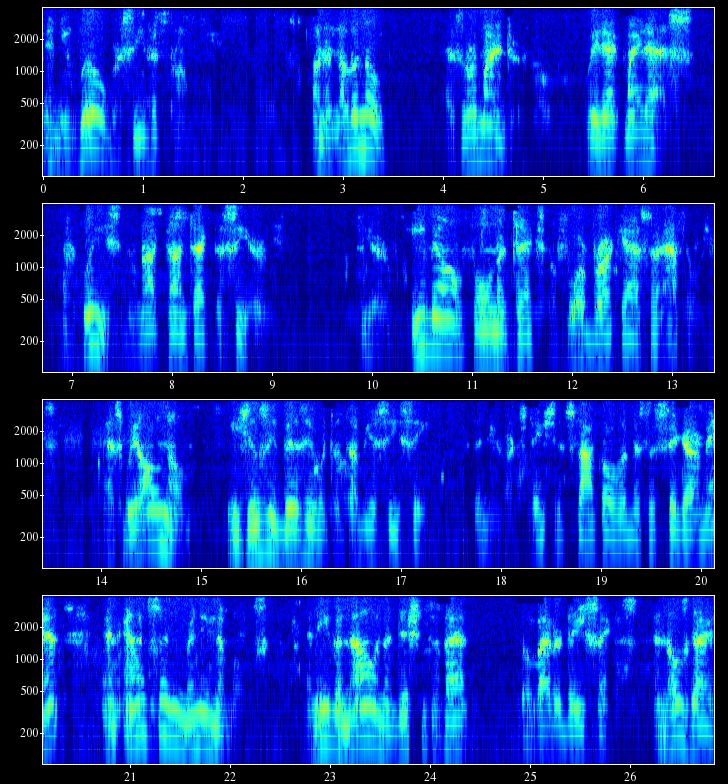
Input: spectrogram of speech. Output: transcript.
and you will receive it promptly. On another note, as a reminder, we might ask, please do not contact the seer via email, phone, or text before broadcast or afterwards. As we all know, he's usually busy with the WCC, the New York Station stockholder, Mr. Cigar Man, and answering many memos. And even now, in addition to that, the Latter-day Saints. And those guys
